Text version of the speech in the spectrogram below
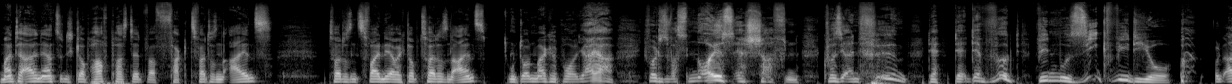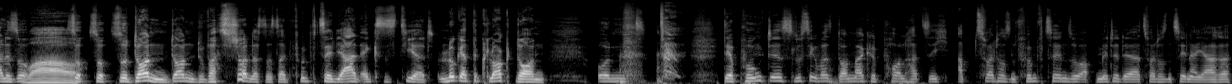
meinte allen Ernst, und ich glaube, Half Past Dead war Fakt 2001. 2002, nee, aber ich glaube 2001. Und Don Michael Paul, ja, ja, ich wollte so was Neues erschaffen. Quasi ein Film, der, der, der wirkt wie ein Musikvideo. Und alle so, Wow. so, so, so Don, Don, du weißt schon, dass das seit 15 Jahren existiert. Look at the clock, Don. Und der Punkt ist, lustigerweise, Don Michael Paul hat sich ab 2015, so ab Mitte der 2010er Jahre,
